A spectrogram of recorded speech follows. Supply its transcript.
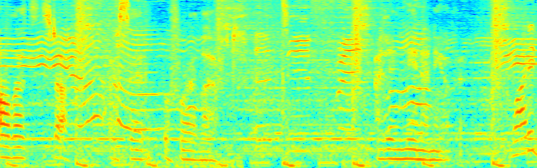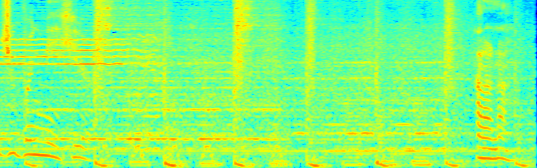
All that stuff I said before I left. I didn't mean any of it. Why did you bring me here? I don't know.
